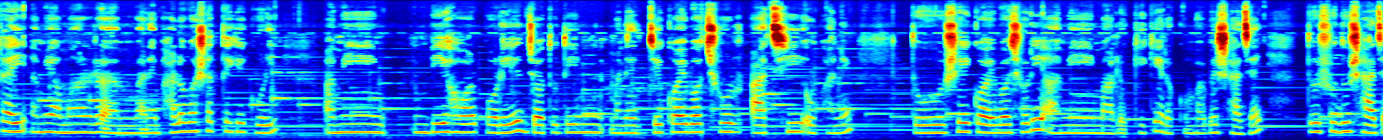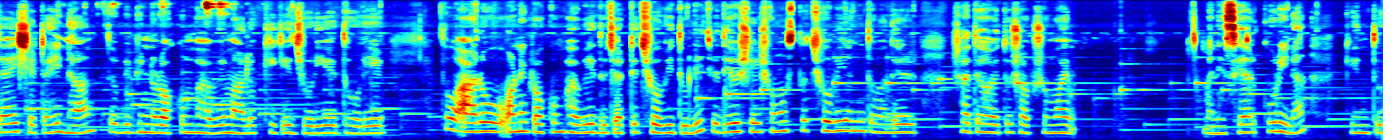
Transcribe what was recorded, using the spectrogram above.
টাই আমি আমার মানে ভালোবাসার থেকে করি। আমি বিয়ে হওয়ার পরে যতদিন মানে যে কয় বছর আছি ওখানে, তো সেই কয় বছরই আমি মা লক্ষ্মীকে এরকমভাবে সাজাই। তো শুধু সাজাই সেটাই না, তো বিভিন্ন রকমভাবে মা লক্ষ্মীকে জড়িয়ে ধরে, তো আরও অনেক রকমভাবে দু চারটে ছবি তুলি। যদিও সেই সমস্ত ছবি আমি তোমাদের সাথে হয়তো সবসময় মানে শেয়ার করি না। কিন্তু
